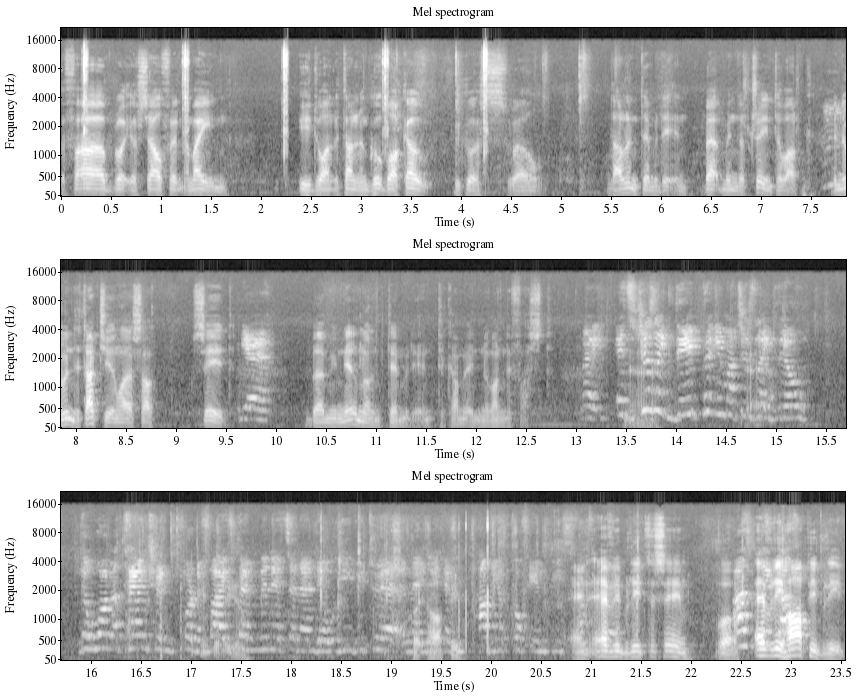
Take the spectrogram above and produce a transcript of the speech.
if I brought yourself into mine, you'd want to turn and go back out because, well, they're intimidating. But I mean, they're trained to work. And they wouldn't touch you unless I said. Yeah, But I mean, they're not intimidating to come in. They're on the first. like it's just like they pretty much is like they'll they'll want attention for the five ten minutes, and then they'll leave you to it, and then Quite you can have your coffee in peace. And every breed's the same. Well, As every happy breed.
